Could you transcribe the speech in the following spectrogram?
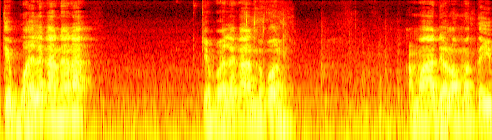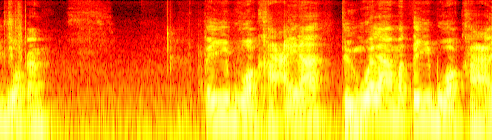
เก็บไว้แล้วกันนะนะเก็บไว้แล้วกันทุกคน เอามาเดี๋ยวเรามาตีบวกกัน ตีบวกขายนะ ถึงเวลามาตีบวกขาย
